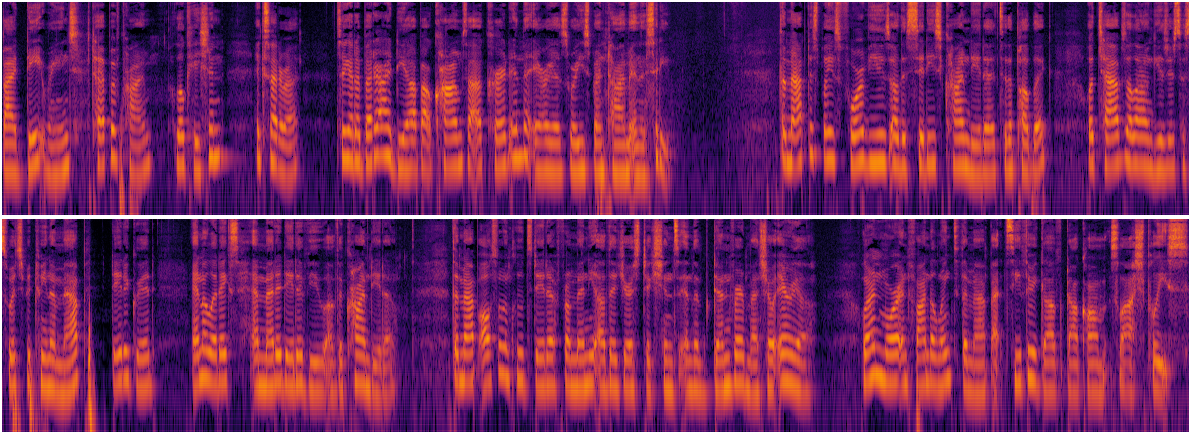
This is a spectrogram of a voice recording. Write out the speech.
by date range, type of crime, location, etc., to get a better idea about crimes that occurred in the areas where you spend time in the city. The map displays four views of the city's crime data to the public, with tabs allowing users to switch between a map, data grid, analytics, and metadata view of the crime data. The map also includes data from many other jurisdictions in the Denver metro area. Learn more and find a link to the map at c3gov.com/police.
